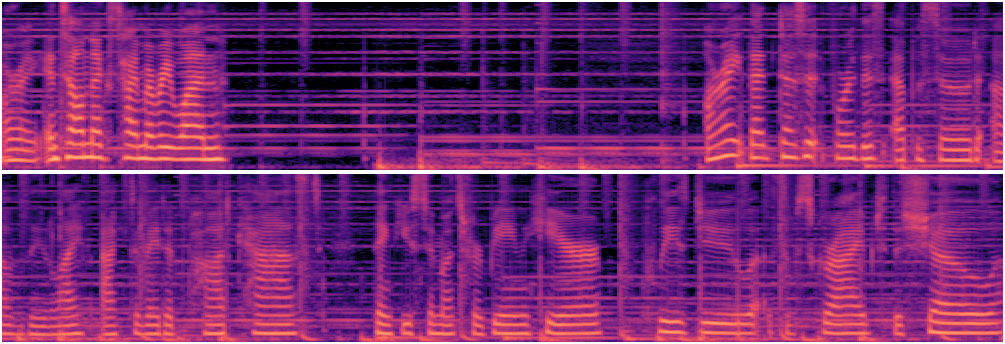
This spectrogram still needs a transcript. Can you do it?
All right. Until next time, everyone. All right, that does it for this episode of the Life Activated podcast. Thank you so much for being here. Please do subscribe to the show,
